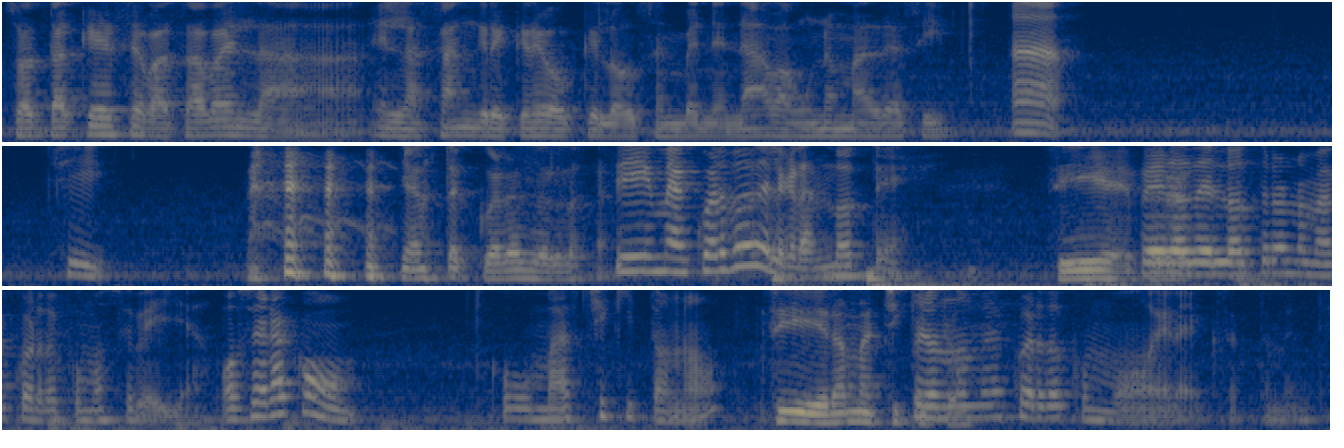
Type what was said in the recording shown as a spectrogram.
su ataque se basaba en la en la sangre, creo que los envenenaba, una madre así. Ah. Sí, ya no te acuerdas, ¿verdad? Sí, me acuerdo del grandote. Sí, pero, pero, del otro no me acuerdo cómo se veía. O sea, era como, como más chiquito, ¿no? Sí, era más chiquito. Pero no me acuerdo cómo era exactamente.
